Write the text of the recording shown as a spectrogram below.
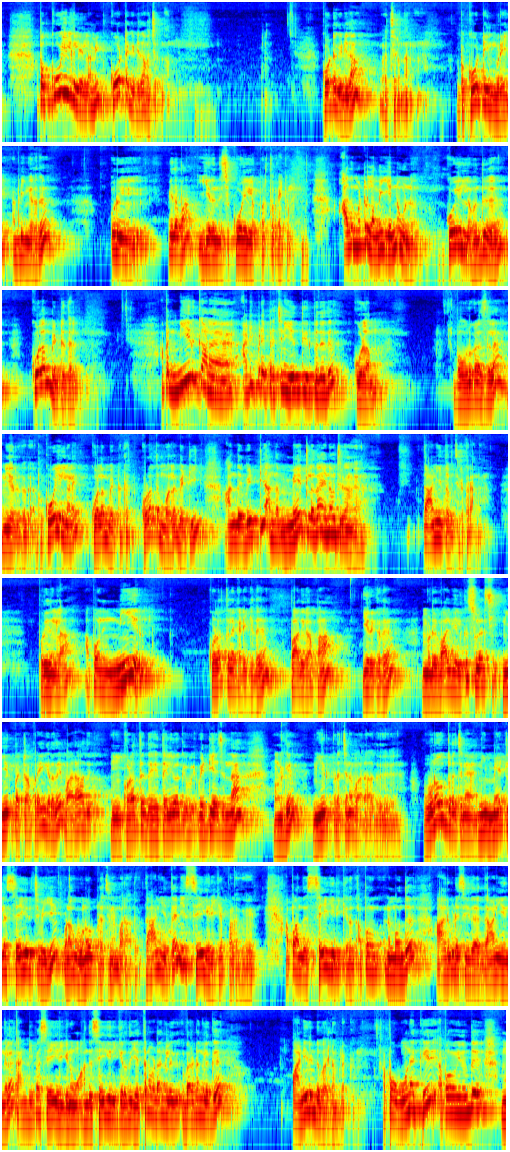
அப்போ கோயில்கள் எல்லாமே கோட்டை கட்டி தான் வச்சுருந்தாங்க. கோட்டை கட்டி தான் வச்சுருந்தாங்க. இப்போ கோட்டை முறை அப்படிங்கிறது ஒரு விதமாக இருந்துச்சு கோயிலை பொறுத்த வரைக்கும். அது மட்டும் இல்லாமல் என்ன ஒன்று கோயிலில் வந்து குளம் வெட்டுதல். அப்போ நீருக்கான அடிப்படை பிரச்சனை எது இருப்பது இது? குளம். இப்போ ஒரு காலத்தில் நீர் இருக்குது. அப்போ கோயில்னாலே குளம் வெட்டுதல். குளத்தை முதல்ல வெட்டி அந்த வெட்டி அந்த மேட்டில் தான் என்ன வச்சுருக்காங்க? தானியத்தை வச்சுருக்குறாங்க. புரியுதுங்களா? அப்போ நீர் குளத்தில் கிடைக்குது பாதுகாப்பாக இருக்குது. நம்முடைய வாழ்வியலுக்கு சுழற்சி. நீர் பற்றாக்குறைங்கிறதே வராது. நீ குளத்தை தெ- தெளிவாக வெட்டியாச்சுன்னா நம்மளுக்கு நீர் பிரச்சனை வராது. உணவு பிரச்சனை நீ மேட்டில் சேகரித்து வை உனக்கு உணவு பிரச்சனையும் வராது. தானியத்தை நீ சேகரிக்க பழகு. அப்போ அந்த சேகரிக்கிறது அப்போ நம்ம வந்து அறுவடை செய்த தானியங்களை கண்டிப்பாக சேகரிக்கணும். அந்த சேகரிக்கிறது எத்தனை வருடங்களுக்கு வருடங்களுக்கு? பன்னிரெண்டு வருடங்களுக்கு. அப்போ உனக்கு அப்போ இது வந்து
